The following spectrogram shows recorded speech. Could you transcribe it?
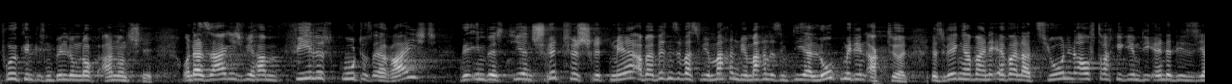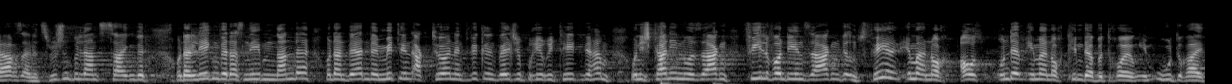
frühkindlichen Bildung noch an uns stehen. Und da sage ich, wir haben vieles Gutes erreicht. Wir investieren Schritt für Schritt mehr. Aber wissen Sie, was wir machen? Wir machen das im Dialog mit den Akteuren. Deswegen haben wir eine Evaluation in Auftrag gegeben, die Ende dieses Jahres eine Zwischenbilanz zeigen wird. Und dann legen wir das nebeneinander, und dann werden wir mit den Akteuren entwickeln, welche Prioritäten wir haben. Und ich kann Ihnen nur sagen, viele von denen sagen, uns fehlen immer noch, immer noch Kinderbetreuung im U3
